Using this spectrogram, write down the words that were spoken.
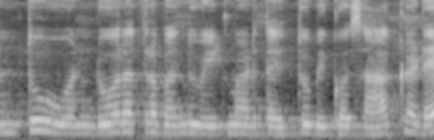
ಅಂತೂ ಒಂದು ಡೋರ್ ಹತ್ರ ಬಂದು ವೆಯ್ಟ್ ಮಾಡ್ತಾ ಇತ್ತು ಬಿಕಾಸ್ ಆ ಕಡೆ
